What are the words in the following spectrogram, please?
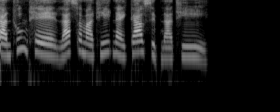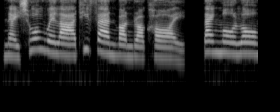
การทุ่มเทและสมาธิใน 90 นาที ในช่วงเวลาที่แฟนบอลรอคอย แตงโมลง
